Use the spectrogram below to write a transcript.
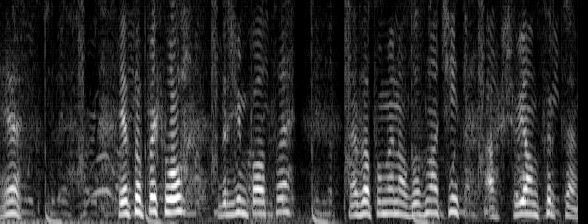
Yes. Je to peklo, držím palce, nezapomeň nás označit a švihám srdcem.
